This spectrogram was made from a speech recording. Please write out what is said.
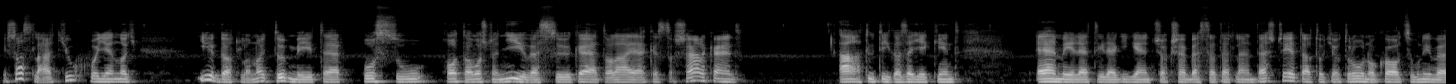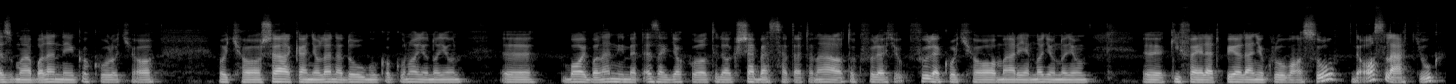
és azt látjuk, hogy ilyen nagy írdatlan, nagy több méter hosszú, hatalmas nagy nyílvesszők eltalálják ezt a sárkányt, átütik az egyébként elméletileg igencsak sebezhetetlen testét, tehát hogyha a trónok harc univerzumában lennénk, akkor hogyha, hogyha a sárkánya lenne dolgunk, akkor nagyon-nagyon bajba lenni, mert ezek gyakorlatilag sebezhetetlen állatok, főleg, főleg hogyha már ilyen nagyon-nagyon kifejlett példányokról van szó, de azt látjuk,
